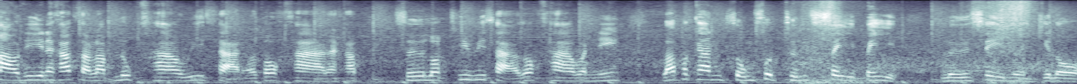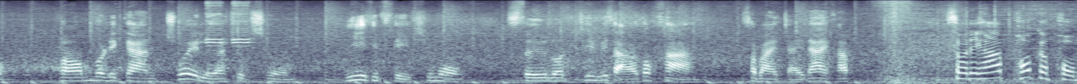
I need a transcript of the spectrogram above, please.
่าวดีนะครับสำหรับลูกค้าวิสาออโต้คาร์นะครับซื้อรถที่วิสาออโต้คาร์วันนี้ รับประกันสูงสุดถึง 4 ปี หรือ 40,000 กิโล พร้อมบริการช่วยเหลือฉุกเฉิน 24 ชั่วโมง ซื้อรถที่วิสาออโต้คาร์สบายใจได้ครับ สวัสดีครับ พบกับผม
